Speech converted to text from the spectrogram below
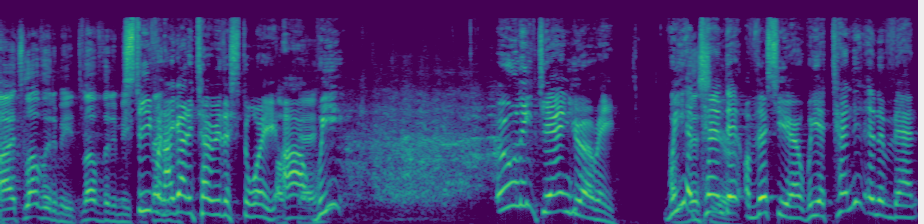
Uh, it's lovely to meet. Lovely to meet you. Stephen. I got to tell you the story. Okay. Uh, we early January, we Of attended year. of this year. We attended an event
